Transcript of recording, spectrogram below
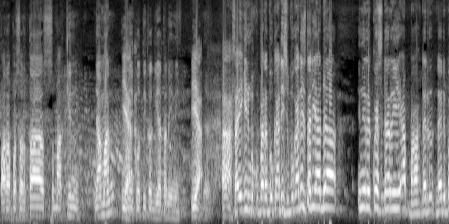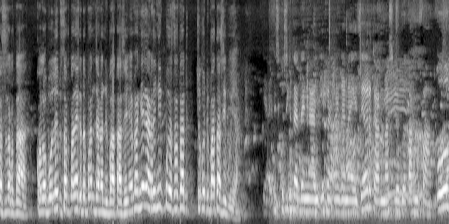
para peserta semakin nyaman Ya. mengikuti kegiatan ini. Iya. Ah, saya ingin buku pada Bu Kadis. Bu Kadis tadi ada ini request dari apa? Dari dari peserta. Kalau boleh pesertanya ke depan jangan dibatasi. Memangnya hari ini peserta cukup dibatasi Bu ya? Diskusi kita dengan event organizer karena sudah dua tahun vakum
